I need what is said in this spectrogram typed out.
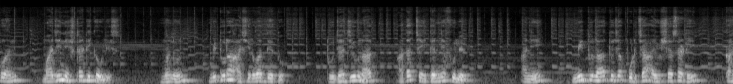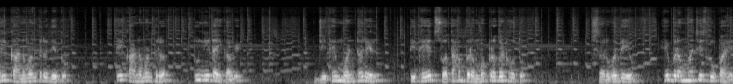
पण माझी निष्ठा टिकवलीस. म्हणून मी तुला आशीर्वाद देतो. तुझ्या जीवनात आता चैतन्य फुलेल आणि मी तुला तुझ्या पुढच्या आयुष्यासाठी काही कानमंत्र देतो. ते कानमंत्र तू नीट ऐकावे. जिथे मन ठरेल तिथेच स्वतः ब्रह्म प्रकट होतो. सर्व देव हे ब्रह्माचेच रूप आहेत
